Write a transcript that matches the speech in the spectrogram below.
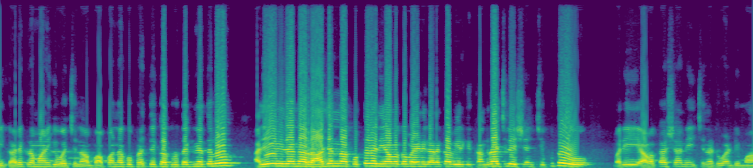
ఈ కార్యక్రమానికి వచ్చిన బాపన్నకు ప్రత్యేక కృతజ్ఞతలు. అదేవిధంగా రాజన్న కొత్తగా నియామకమైన కనుక వీరికి కంగ్రాచులేషన్ చెప్తూ మరి అవకాశాన్ని ఇచ్చినటువంటి మా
